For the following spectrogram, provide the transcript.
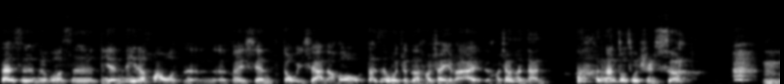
但是如果是严厉的话，我可能会先抖一下，然后，但是我觉得好像也蛮爱的，好像很难啊，很难做出取舍。嗯，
